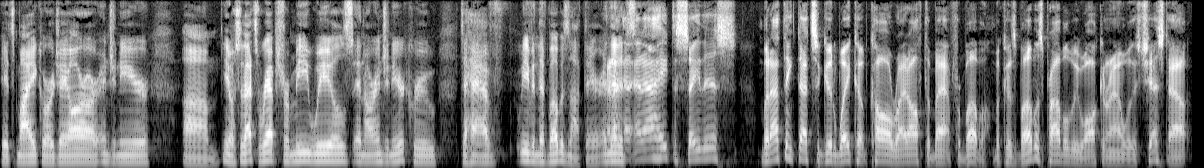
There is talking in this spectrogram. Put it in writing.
it's Mike or Jr. our engineer. Um, you know, so that's reps for me, Wheels, and our engineer crew to have, even if Bubba's not there. And, And, then I, it's and I hate to say this, but I think that's a good wake up call right off the bat for Bubba because Bubba's probably walking around with his chest out,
